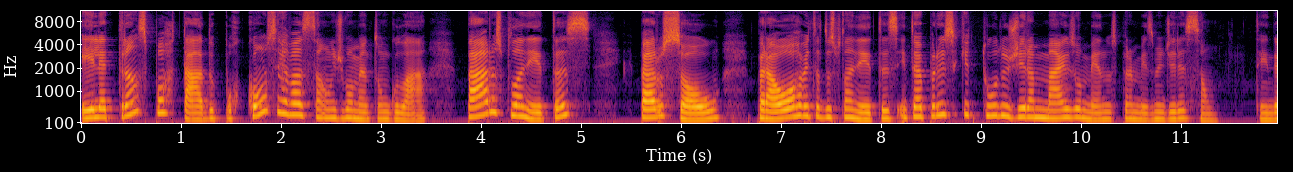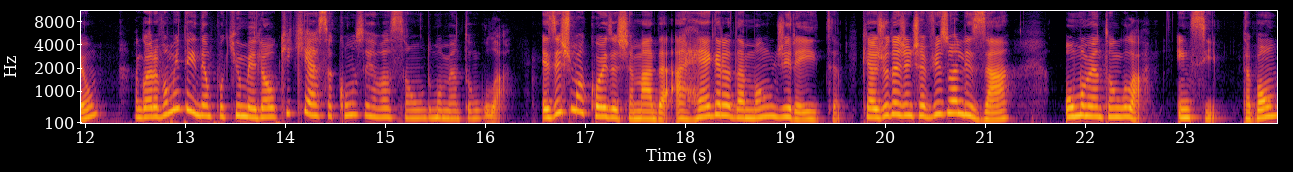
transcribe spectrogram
ele é transportado por conservação de momento angular para os planetas, para o Sol, para a órbita dos planetas. Então é por isso que tudo gira mais ou menos para a mesma direção, entendeu? Agora vamos entender um pouquinho melhor o que é essa conservação do momento angular. Existe uma coisa chamada a regra da mão direita, que ajuda a gente a visualizar o momento angular em si, tá bom?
